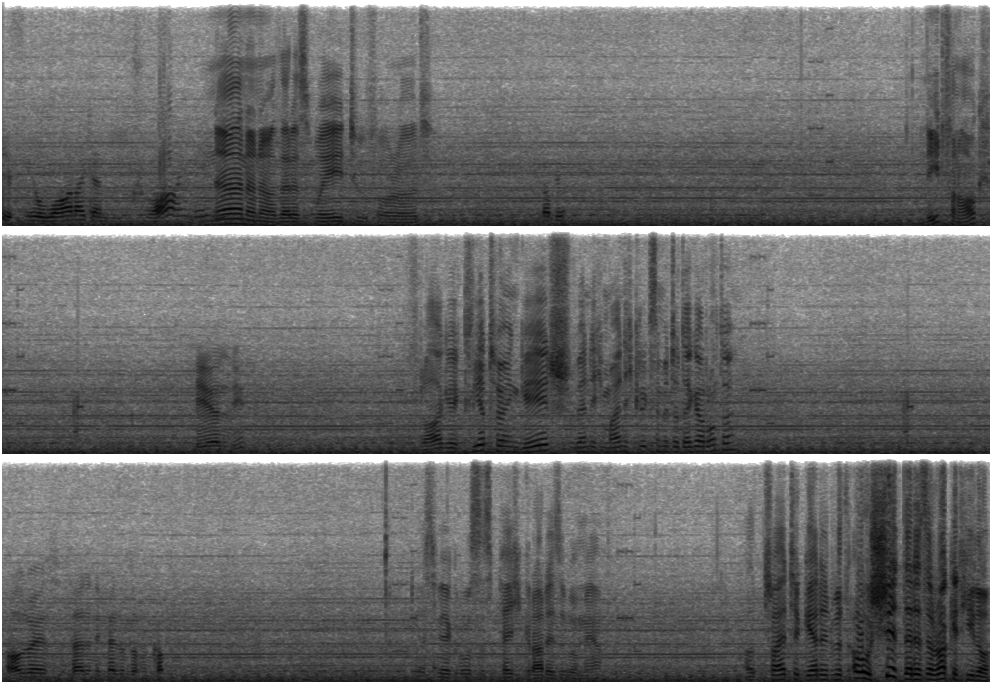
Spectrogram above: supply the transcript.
If you want, I can try. Maybe. No, no, no. That is way too far out. Okay. Lead von Hawk. Hier, Lead. Frage, clear to engage, wenn ich meine, ich krieg sie mit der Decker runter? Always, es sei denn, ich fällt uns auf den Kopf. Das wäre großes Pech, gerade ist über Meer. I'll try to get it with... Oh shit, that is a rocket helo!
